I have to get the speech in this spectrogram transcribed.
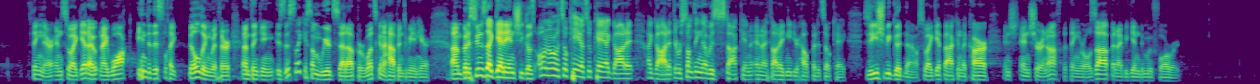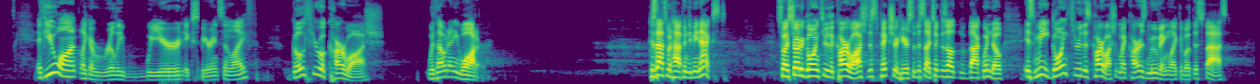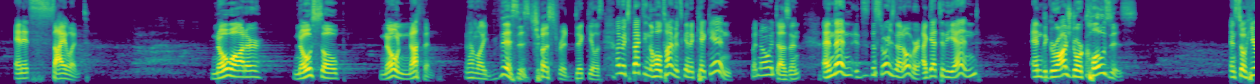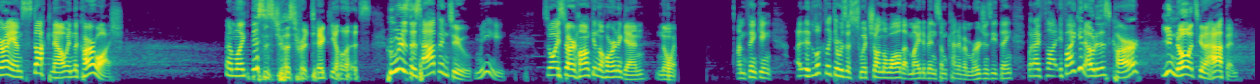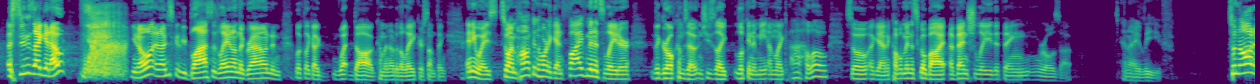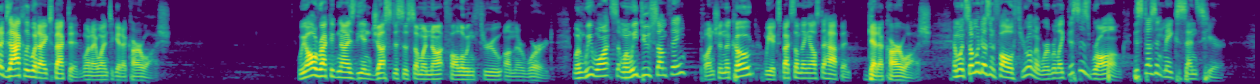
thing there. And so I get out and I walk into this like building with her. And I'm thinking, is this like some weird setup or what's going to happen to me in here? Um, but as soon as I get in, she goes, oh, no, it's okay. It's okay. I got it. I got it. There was something that was stuck and, and I thought I'd need your help, but it's okay. So you should be good now. So I get back in the car and, sh- and sure enough, the thing rolls up and I begin to move forward. If you want like a really weird experience in life, go through a car wash without any water. Because that's what happened to me next. So I started going through the car wash. This picture here, so this I took this out the back window, is me going through this car wash. My car is moving like about this fast, and it's silent. No water, no soap, no nothing. And I'm like, this is just ridiculous. I'm expecting the whole time it's going to kick in, but no, it doesn't. And then the story's not over. I get to the end, and the garage door closes. And so here I am stuck now in the car wash. I'm like, this is just ridiculous. Who does this happen to? Me. So I start honking the horn again. No. I'm thinking, uh, it looked like there was a switch on the wall that might have been some kind of emergency thing. But I thought, if I get out of this car, you know what's going to happen. As soon as I get out, you know, and I'm just going to be blasted laying on the ground and look like a wet dog coming out of the lake or something. Anyways, so I'm honking the horn again. Five minutes later, the girl comes out and she's like looking at me. I'm like, ah, hello. So again, a couple minutes go by. Eventually, the thing rolls up and I leave. So, not exactly what I expected when I went to get a car wash. We all recognize the injustice of someone not following through on their word. When we want, when we do something, punch in the code, we expect something else to happen. Get a car wash. And when someone doesn't follow through on their word, we're like, this is wrong. This doesn't make sense here.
